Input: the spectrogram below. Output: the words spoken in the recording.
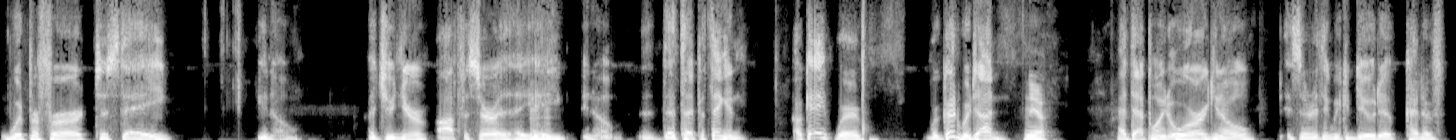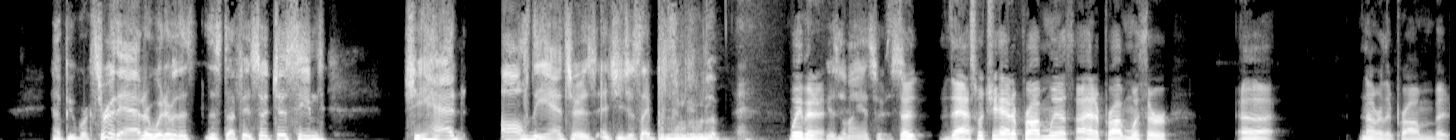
would prefer to stay, you know, a junior officer, a, a Mhm. you know, that type of thing. And okay, we're we're good. We're done. Yeah. at that point or you know is there anything we can do to kind of help you work through that or whatever the, this stuff is so it just seemed she had all the answers and she just like Wait a minute. all my answers So that's what you had a problem with? I had a problem with her uh not really a problem, but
